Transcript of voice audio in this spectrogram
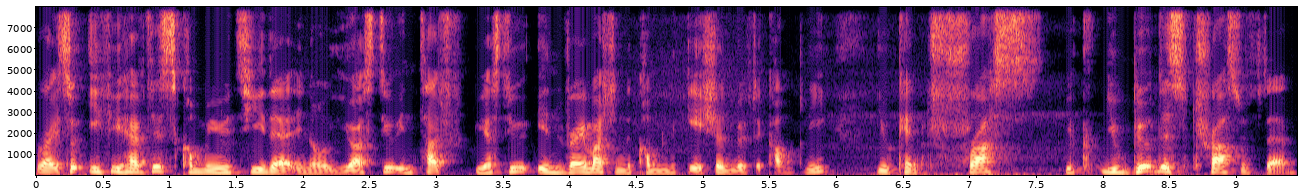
Right. So if you have this community that you know you are still in touch, you are still in very much in the communication with the company. You can trust. You you build this trust with them,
